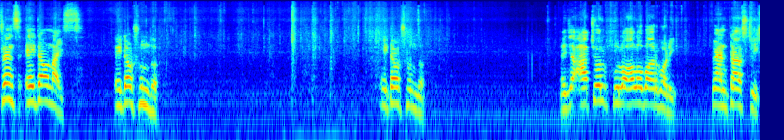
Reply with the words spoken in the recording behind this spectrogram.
ফ্রেন্ডস এইটাও নাইস এটাও সুন্দর। এটাও সুন্দর। এই যে আঁচল full all over body fantastic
